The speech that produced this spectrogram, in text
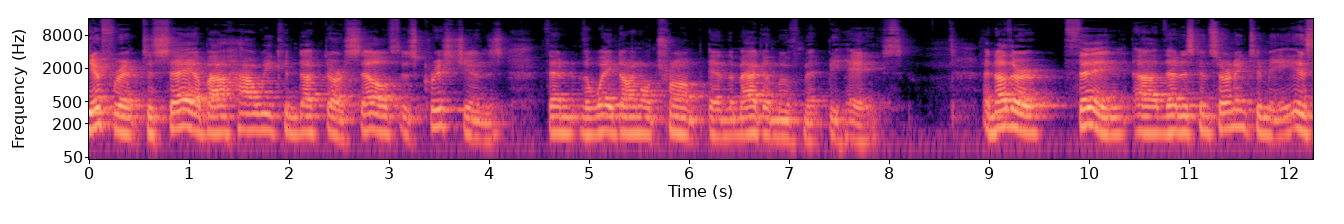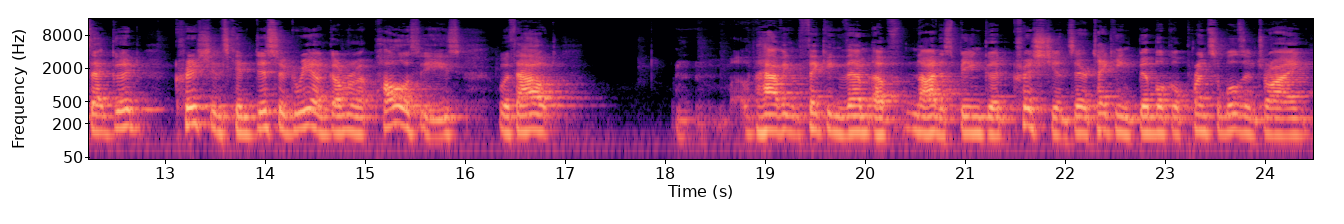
different to say about how we conduct ourselves as Christians than the way Donald Trump and the MAGA movement behaves. Another thing uh, that is concerning to me is that good Christians can disagree on government policies without having thinking them of not as being good Christians. They're taking biblical principles and trying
